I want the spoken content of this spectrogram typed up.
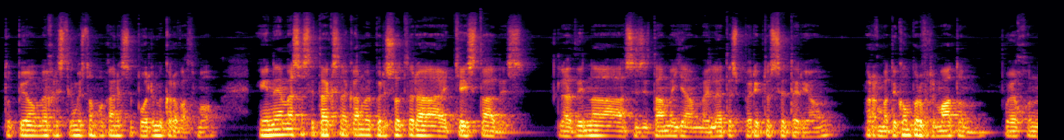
το οποίο μέχρι στιγμής το έχουμε κάνει σε πολύ μικρό βαθμό, είναι μέσα στη τάξη να κάνουμε περισσότερα case studies. Δηλαδή να συζητάμε για μελέτες περίπτωσης εταιριών, πραγματικών προβλημάτων που έχουν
